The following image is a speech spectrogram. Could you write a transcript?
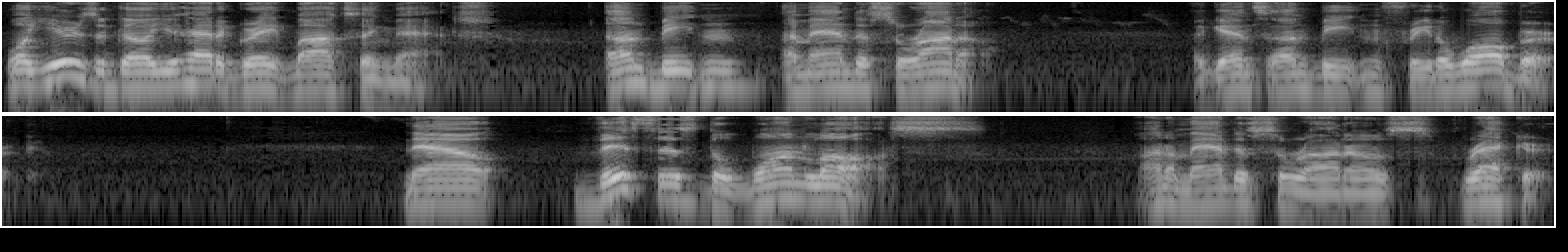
Well, years ago, you had a great boxing match. Unbeaten Amanda Serrano against unbeaten Frida Wallberg. Now, this is the one loss on Amanda Serrano's record.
